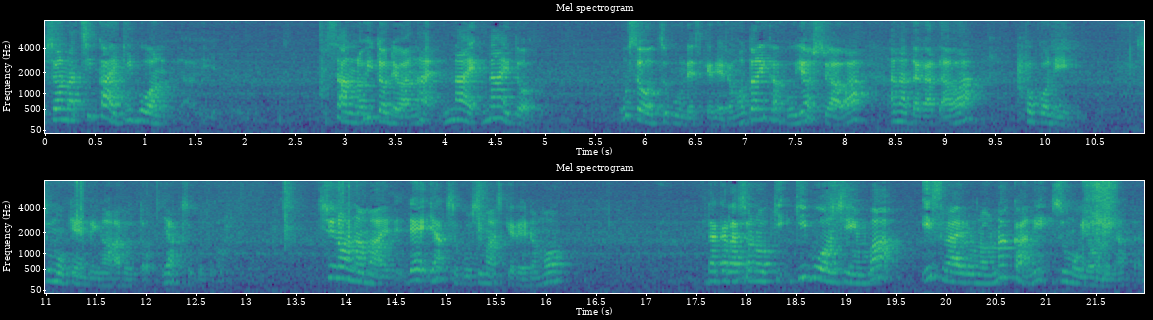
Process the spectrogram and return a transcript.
そんな近い希望さんの人ではないないないと嘘をつくんですけれどもとにかくヨシュアはあなた方はここに住む権利があると約束す。る主の名前で約束しますけれどもだからそのギブオン人はイスラエルの中に住むようになったん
